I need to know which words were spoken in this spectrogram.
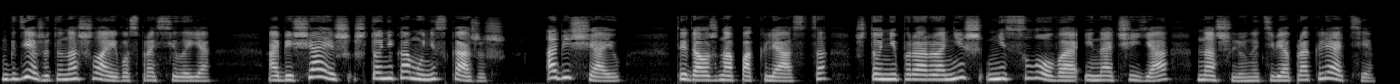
«Где же ты нашла его?» — спросила я. «Обещаешь, что никому не скажешь?» «Обещаю. Ты должна поклясться, что не проронишь ни слова, иначе я нашлю на тебя проклятие».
